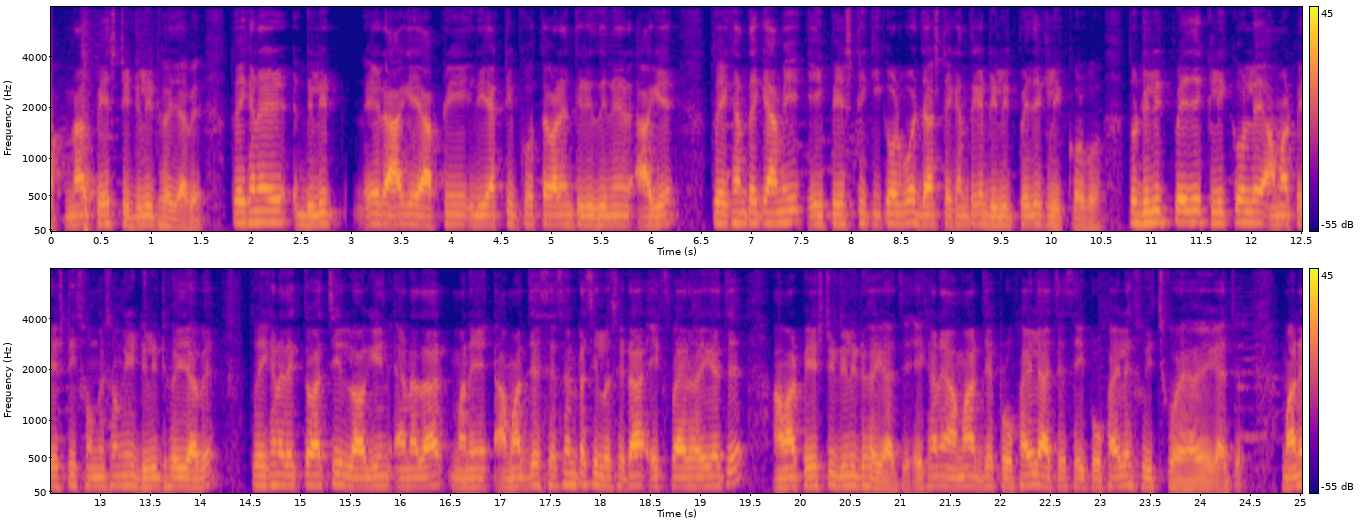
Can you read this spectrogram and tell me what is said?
আপনার পেজটি ডিলিট হয়ে যাবে। তো এখানে ডিলিট এর আগে আপনি রিঅ্যাক্টিভ করতে পারেন তিরিশ দিনের আগে। তো এখান থেকে আমি এই পেজটি কি করব? জাস্ট এখান থেকে ডিলিট পেজে ক্লিক করব। তো ডিলিট পেজে ক্লিক করলে আমার পেজটি সঙ্গে সঙ্গেই ডিলিট হয়ে যাবে। তো এখানে দেখতে পাচ্ছি লগ ইন অ্যানাদার মানে আমার যে সেশনটা ছিল সেটা এক্সপায়ার হয়ে গেছে, আমার পেজটি ডিলিট হয়ে গেছে। এখানে আমার যে প্রোফাইলে আছে, সেই প্রোফাইলে সুইচ করে হয়ে গেছে। মানে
